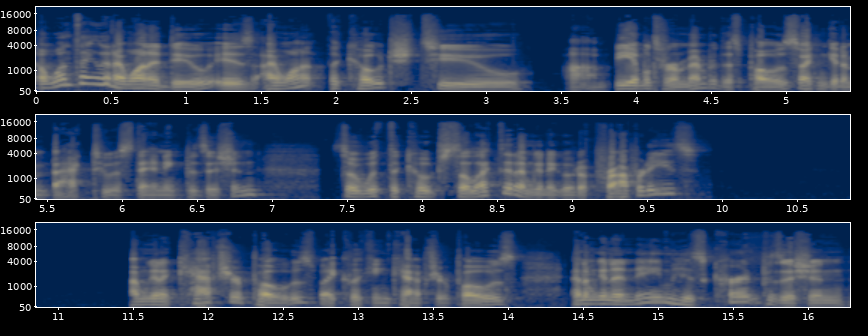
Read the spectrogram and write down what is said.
Now one thing that I want to do is I want the coach to uh, be able to remember this pose so I can get him back to a standing position. So with the coach selected, I'm going to go to Properties, I'm going to capture pose by clicking capture pose, and I'm going to name his current position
